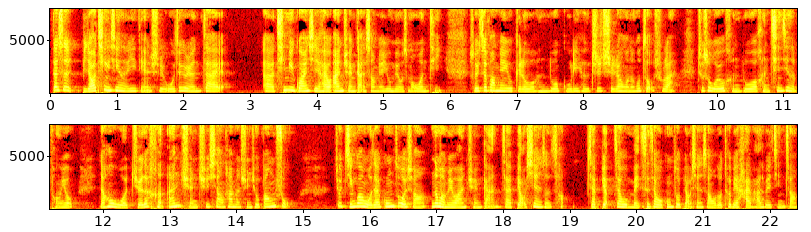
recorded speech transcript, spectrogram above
但是比较庆幸的一点是我这个人在呃亲密关系还有安全感上面又没有什么问题，所以这方面又给了我很多鼓励和支持，让我能够走出来。就是我有很多很亲近的朋友，然后我觉得很安全去向他们寻求帮助。就尽管我在工作上那么没有安全感，在表现上，在表，在我每次在我工作表现上，我都特别害怕、特别紧张。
